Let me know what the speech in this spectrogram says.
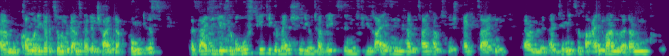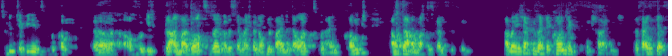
ähm, Kommunikation ein ganz, ganz entscheidender Punkt ist. Das gleiche gilt für berufstätige Menschen, die unterwegs sind, viel reisen, keine Zeit haben für die Sprechzeiten, ähm, einen Termin zu vereinbaren oder dann zu dem Termin hinzubekommen, äh, auch wirklich planbar dort zu sein, weil es ja manchmal doch eine Weile dauert, bis man einen kommt. Auch da macht das Ganze Sinn. Aber ich habe gesagt, der Kontext ist entscheidend. Das heißt, es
